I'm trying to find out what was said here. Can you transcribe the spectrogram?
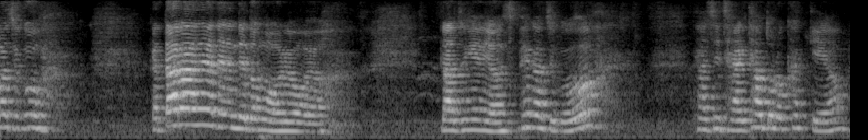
배워가지고 그러니까 따라 해야 되는데 너무 어려워요. 나중에 연습해가지고 다시 잘 타도록 할게요.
